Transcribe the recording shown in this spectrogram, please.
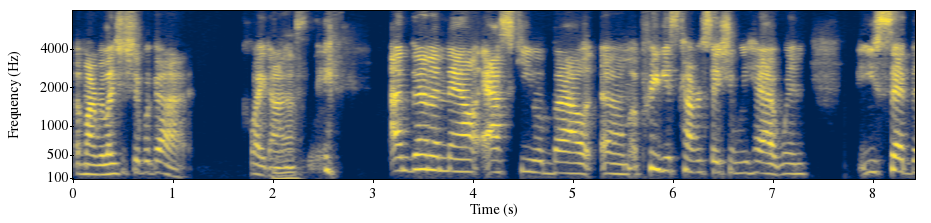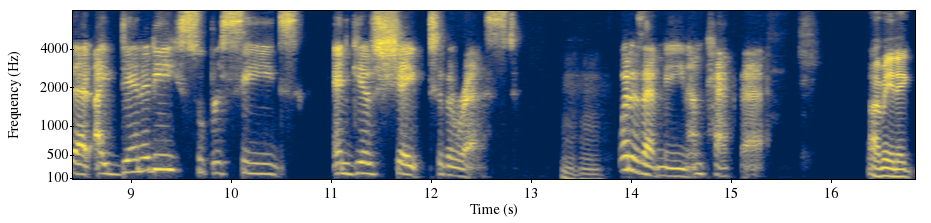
of my relationship with God, quite honestly. Yeah. I'm going to now ask you about um, a previous conversation we had when you said that identity supersedes and gives shape to the rest. Mm-hmm. What does that mean? Unpack that. I mean, it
